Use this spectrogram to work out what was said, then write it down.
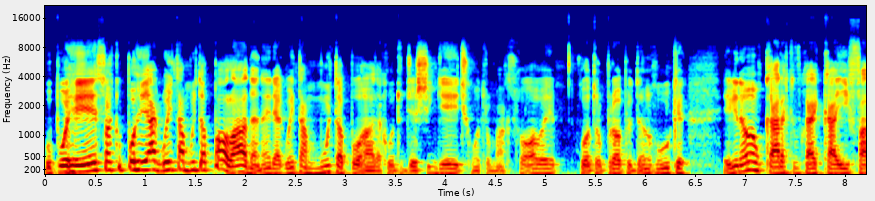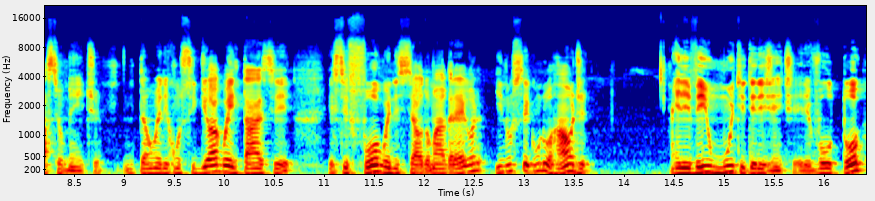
O Poirier, só que o Poirier aguenta muita paulada, né? Ele aguenta muita porrada contra o Justin Gate, contra o Max Holloway, contra o próprio Dan Hooker. Ele não é um cara que vai cair facilmente. Então ele conseguiu aguentar esse, esse fogo inicial do McGregor e no segundo round ele veio muito inteligente. Ele voltou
